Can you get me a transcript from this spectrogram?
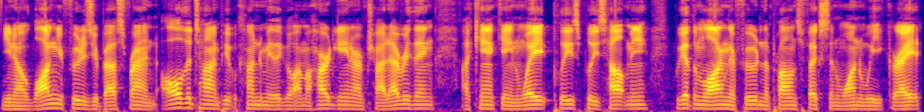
you know, logging your food is your best friend. All the time, people come to me, they go, "I'm a hard gainer. I've tried everything. I can't gain weight. Please." Please, please help me. We get them logging their food and the problem's fixed in one week, right?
